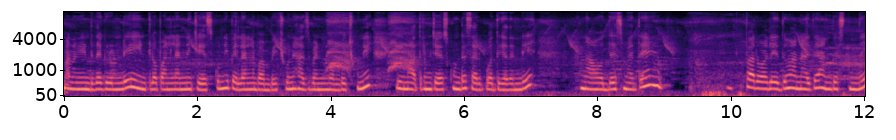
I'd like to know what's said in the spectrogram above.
మనం ఇంటి దగ్గర ఉండి ఇంట్లో పనులన్నీ చేసుకుని పిల్లల్ని పంపించుకుని హస్బెండ్ని పంపించుకుని ఇవి మాత్రం చేసుకుంటే సరిపోద్ది కదండి. నా ఉద్దేశం అయితే పర్వాలేదు అని అయితే అనిపిస్తుంది.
